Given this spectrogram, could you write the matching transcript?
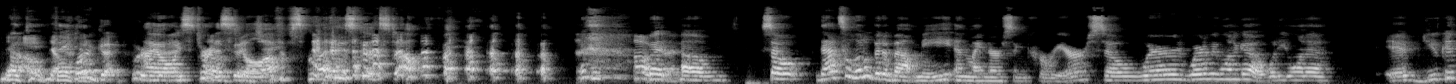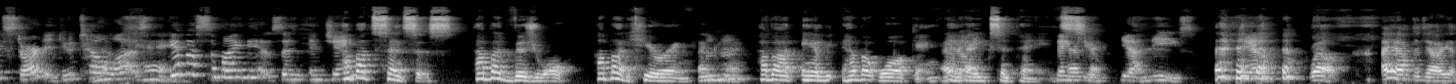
no, Okay, no, thank we're you. good. We're I good. always try to steal Jane. off of somebody's good stuff. Oh, but um, so that's a little bit about me and my nursing career. So where where do we want to go? What do you want to? If you get started, you tell us. Give us some ideas. And, and Jane, How about senses? How about visual? How about hearing? Okay. Mhm. How about ambi- how about walking and aches and pains? thank Okay. you. Yeah, knees. Yeah. well, I have to tell you,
